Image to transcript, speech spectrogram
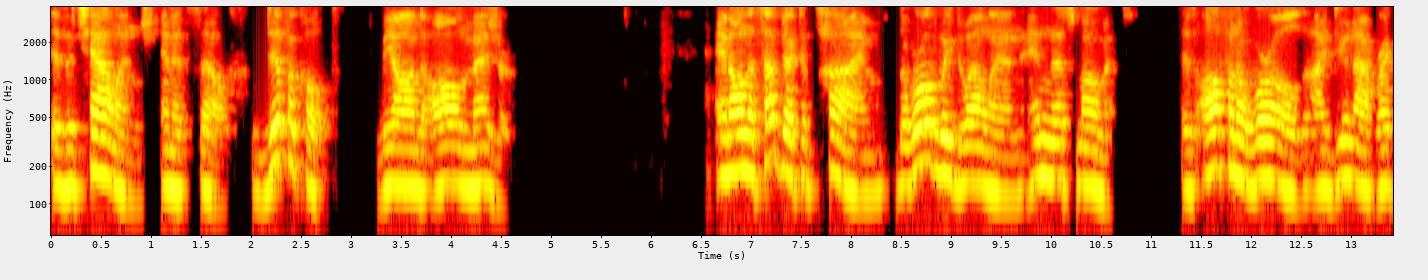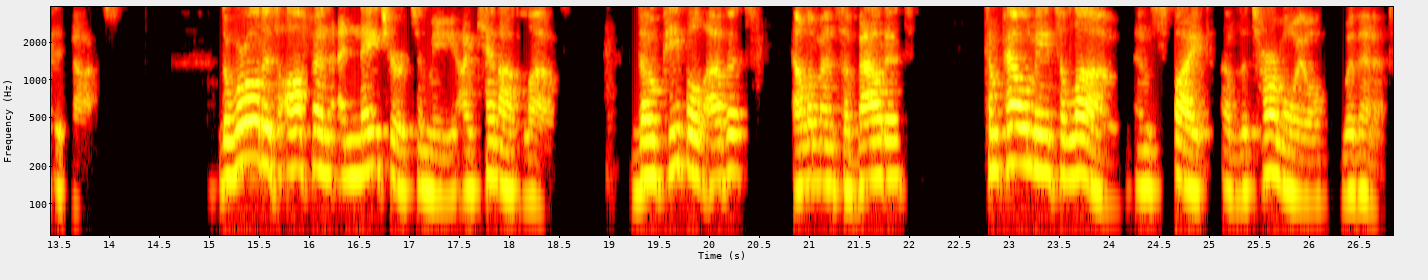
is a challenge in itself, difficult beyond all measure. And on the subject of time, the world we dwell in in this moment is often a world I do not recognize. The world is often a nature to me I cannot love though people of it, elements about it, compel me to love in spite of the turmoil within it.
